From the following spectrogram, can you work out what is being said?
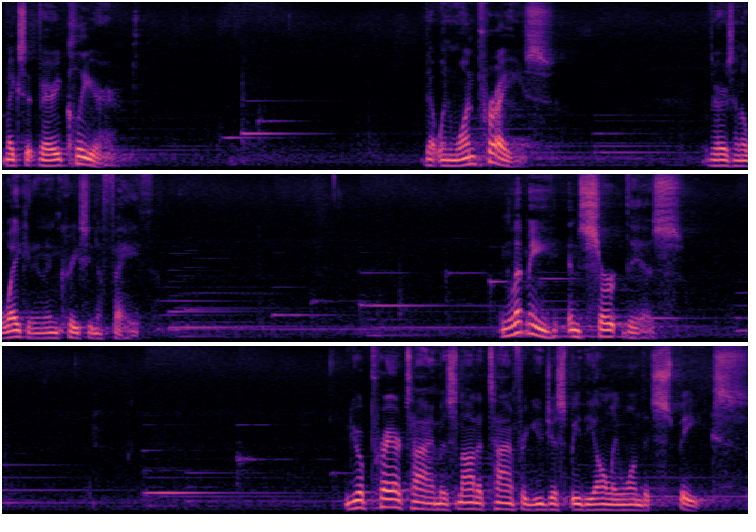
makes it very clear that when one prays, there is an awakening and increasing of faith. And let me insert this. Your prayer time is not a time for you just be the only one that speaks.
